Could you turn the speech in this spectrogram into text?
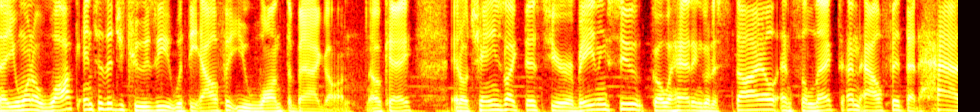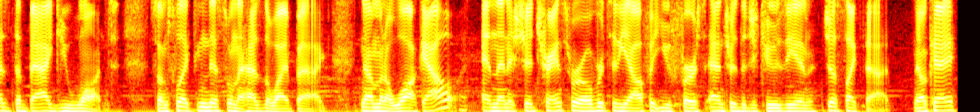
Now you want to walk into the jacuzzi with the outfit you want want the bag on, okay? It'll change like this to your bathing suit. Go ahead and go to style and select an outfit that has the bag you want. So I'm selecting this one that has the white bag. Now I'm gonna walk out and then it should transfer over to the outfit you first entered the jacuzzi in, just like that okay?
